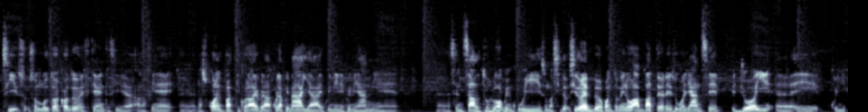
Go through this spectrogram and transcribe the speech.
Sì, so, sono molto d'accordo, effettivamente sì, alla fine eh, la scuola in particolare, quella, quella, primaria e quindi nei primi anni è eh, senz'altro un luogo in cui insomma, si, do- si, dovrebbero quantomeno abbattere le disuguaglianze peggiori eh, e quindi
